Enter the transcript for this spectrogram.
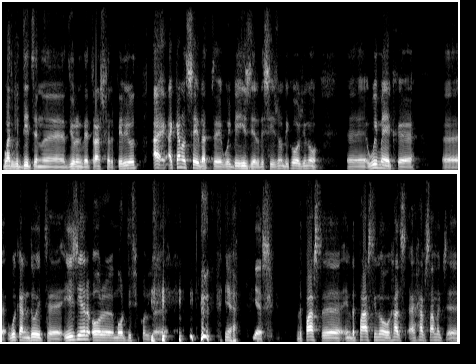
what we did in, during the transfer period. I, I cannot say that will be easier this season because you know we make. Uh, we can do it uh, easier or uh, more difficult. yeah. Yes the past uh, in the past, you know, has I have some ex uh,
